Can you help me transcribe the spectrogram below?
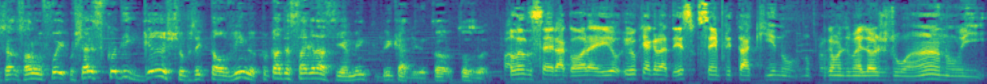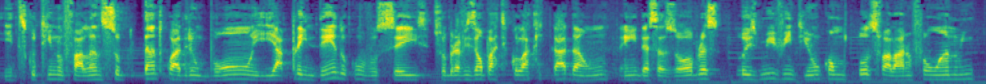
só, só não foi. O Charles ficou de gancho pra você que tá ouvindo por causa dessa gracinha. Brin- Brincadeira, tô, tô zoando. Falando sério agora, eu, eu que agradeço sempre estar aqui no, no programa do Melhores do Ano e, e discutindo, falando sobre tanto quadrinho bom e aprendendo com vocês sobre a visão particular que cada um tem dessas obras. 2021, como todos falaram, foi um ano incrível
